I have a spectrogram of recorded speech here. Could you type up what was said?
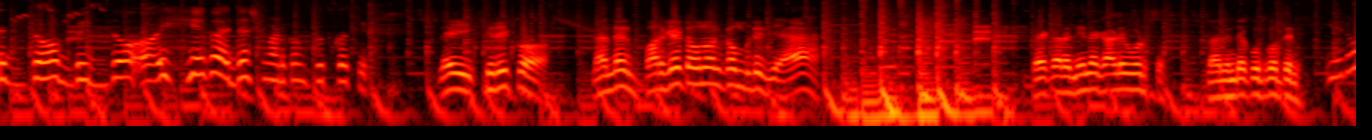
ಎದ್ದೋ ಬಿದ್ದೋ ಹೇಗೋ ಅಡ್ಜಸ್ಟ್ ಮಾಡ್ಕೊಂಡು ಕೂತ್ಕೋತೀನಿ. ಲೈ ಕಿರಿಕು ನನ್ನೇನು ಬರ್ಗೆಟವನು ಅನ್ಕೊಂಡ್ಬಿಟ್ಟಿದ್ಯಾ? ಬೇಕಾದ್ರೆ ನೀನೇ ಗಾಡಿ ಓಡಿಸು. ನಾನು ಹಿಂದೆ ಕೂತ್ಕೋತೀನಿ. ಏನು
